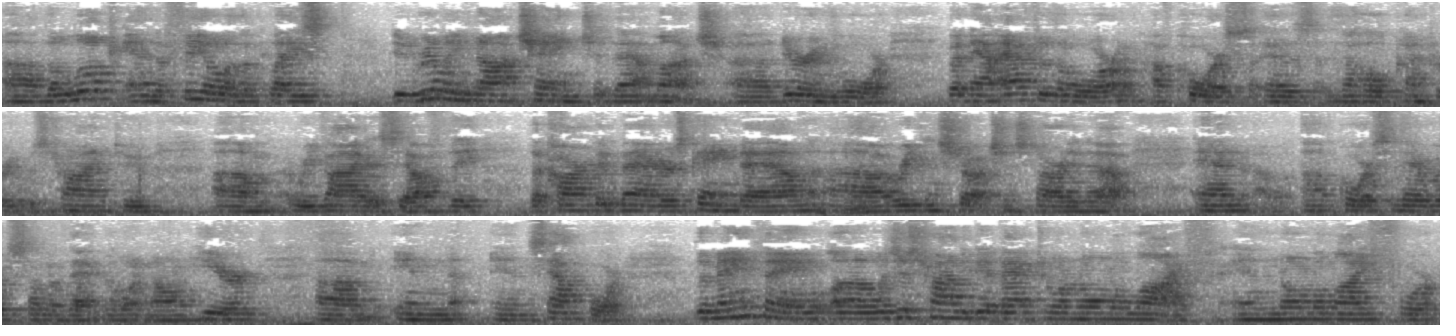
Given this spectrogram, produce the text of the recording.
uh, the look and the feel of the place did really not change that much uh, during the war. But now, after the war, of course, as the whole country was trying to um, revive itself, the, the carpetbaggers came down, uh, mm-hmm. Reconstruction started up, and of course, there was some of that going on here um, in in Southport. the main thing uh, was just trying to get back to a normal life and normal life for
